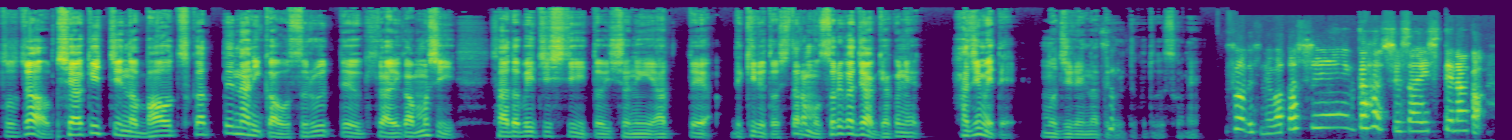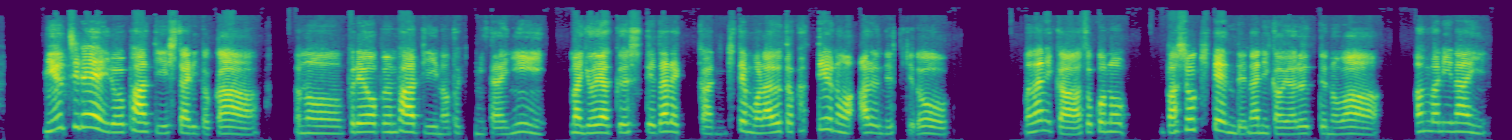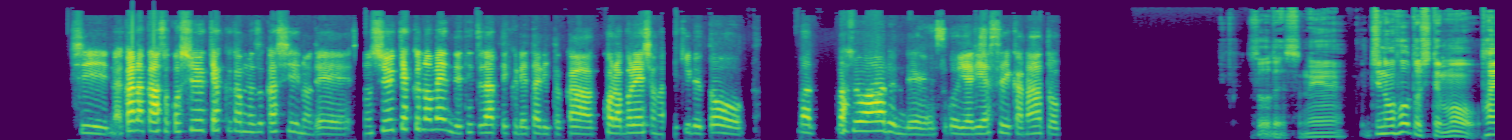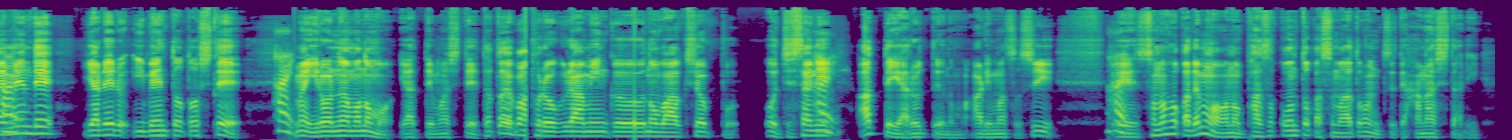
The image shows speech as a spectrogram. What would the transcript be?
と、じゃあ、シェアキッチンの場を使って何かをするっていう機会が、もし、サードビーチシティと一緒にやってできるとしたら、もうそれがじゃあ逆に初めての事例になってくるってことですかね。そうですね。私が主催して、なんか、身内でいろいろパーティーしたりとか、あの、プレオープンパーティーの時みたいに、まあ予約して誰かに来てもらうとかっていうのはあるんですけど、まあ何かあそこの場所起点で何かをやるっていうのは、あんまりないし、なかなかあそこ集客が難しいので、その集客の面で手伝ってくれたりとか、コラボレーションができると、まあ場所はあるんで、すごいやりやすいかなと。そうですね。うちの方としても対面でやれるイベントとして、はい。まあいろんなものもやってまして、例えばプログラミングのワークショップを実際にはい会ってやるっていうのもありますし、はい。えーその他でもあのパソコンとかスマートフォンについて話したり、うん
